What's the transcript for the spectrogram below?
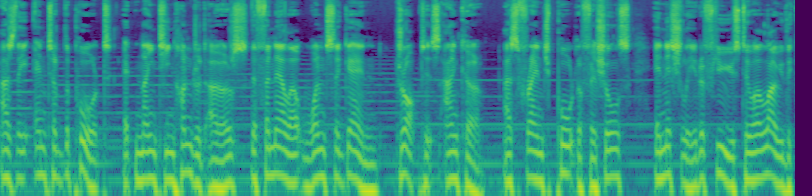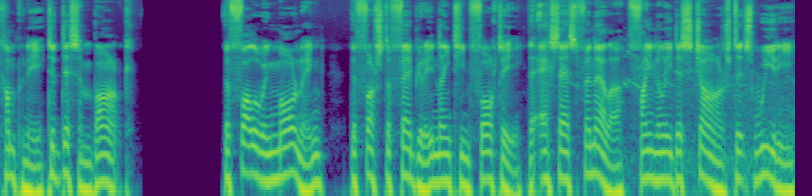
As they entered the port at 1900 hours, the Fenella once again dropped its anchor as French port officials initially refused to allow the company to disembark. The following morning, the 1st of February 1940, the SS Fenella finally discharged its weary,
